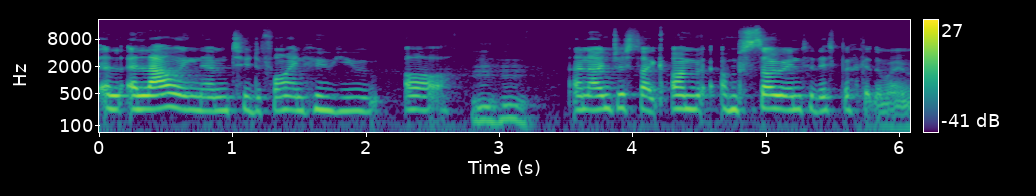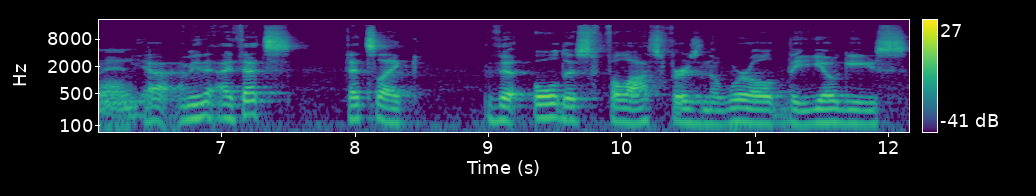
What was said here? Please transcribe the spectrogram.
allowing them to define who you are mm-hmm. And I'm just like I'm I'm so into this book at the moment. yeah i mean that's that's like the oldest philosophers in the world the yogis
